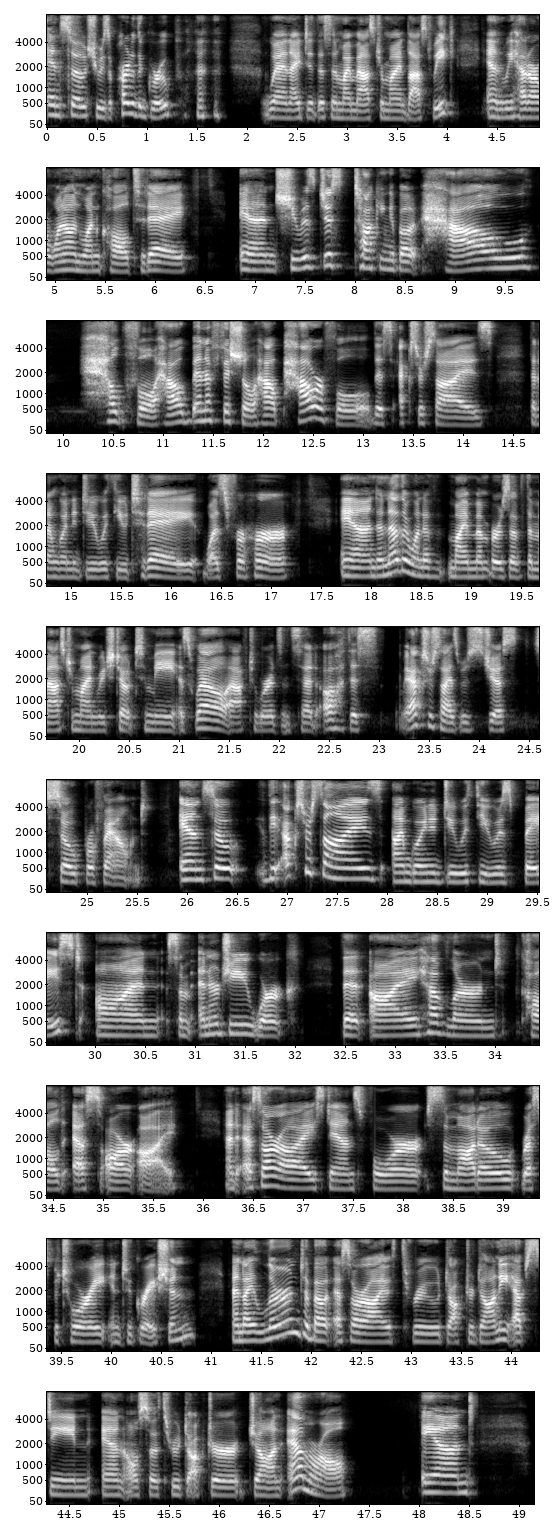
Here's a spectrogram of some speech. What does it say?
And so she was a part of the group when I did this in my mastermind last week. And we had our one on one call today. And she was just talking about how helpful, how beneficial, how powerful this exercise that I'm going to do with you today was for her. And another one of my members of the mastermind reached out to me as well afterwards and said, Oh, this exercise was just so profound. And so the exercise I'm going to do with you is based on some energy work that I have learned called SRI. And SRI stands for Somato Respiratory Integration. And I learned about SRI through Dr. Donny Epstein and also through Dr. John Amaral. And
